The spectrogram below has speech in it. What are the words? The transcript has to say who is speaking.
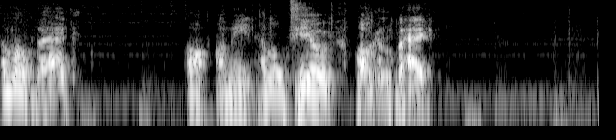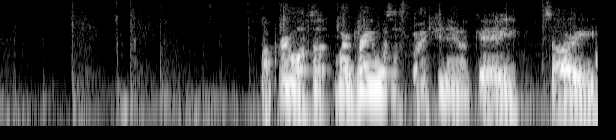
Speaker 1: Hello back. Oh, I mean, hello Tio. Welcome back. My brain wasn't. My brain wasn't functioning. Okay, sorry.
